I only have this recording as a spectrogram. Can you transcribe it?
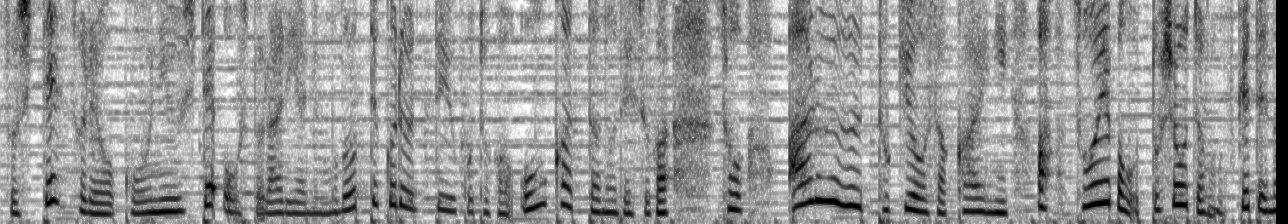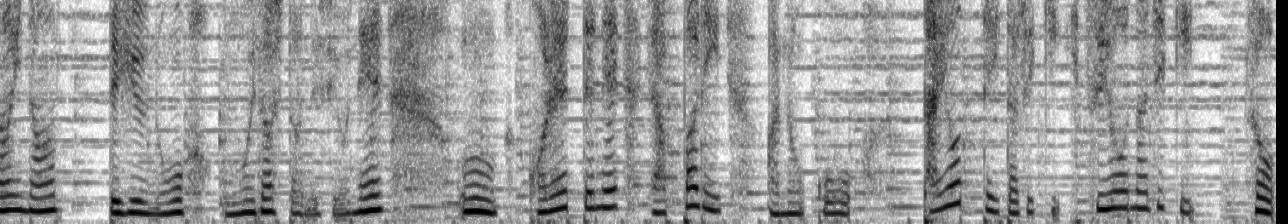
そしてそれを購入してオーストラリアに戻ってくるっていうことが多かったのですがそうある時を境にあそういえば夫翔ちゃんもつけてないなっていうのを思い出したんですよね。うん。これってねやっぱりあのこう頼っていた時期必要な時期。そう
